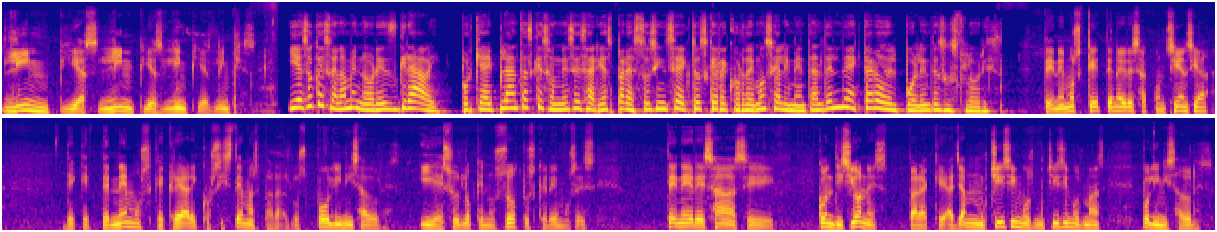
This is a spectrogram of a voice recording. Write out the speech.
Limpias, limpias, limpias, limpias. Y eso que suena menor es grave, porque hay plantas que son necesarias para estos insectos que recordemos se alimentan del néctar o del polen de sus flores. Tenemos que tener esa conciencia de que tenemos que crear ecosistemas para los polinizadores. Y eso es lo que nosotros queremos, es tener esas eh, condiciones para que haya muchísimos, muchísimos más polinizadores.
